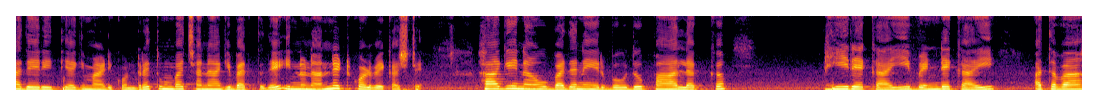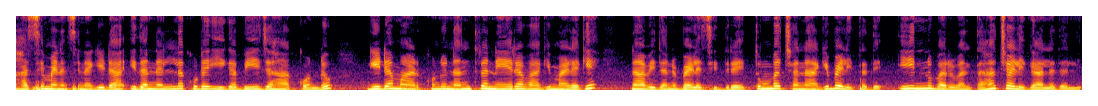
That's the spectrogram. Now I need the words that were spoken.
ಅದೇ ರೀತಿಯಾಗಿ ಮಾಡಿಕೊಂಡ್ರೆ ತುಂಬ ಚೆನ್ನಾಗಿ ಬರ್ತದೆ. ಇನ್ನು ನಾನು ನೆಟ್ಕೊಳ್ಬೇಕಷ್ಟೆ ಹಾಗೆ ನಾವು ಬದನೆ ಇರಬಹುದು, ಪಾಲಕ್, ಹೀರೆಕಾಯಿ, ಬೆಂಡೆಕಾಯಿ ಅಥವಾ ಹಸಿಮೆಣಸಿನ ಗಿಡ ಇದನ್ನೆಲ್ಲ ಕೂಡ ಈಗ ಬೀಜ ಹಾಕ್ಕೊಂಡು, ಗಿಡ ಮಾಡಿಕೊಂಡು ನಂತರ ನೇರವಾಗಿ ಮಳೆಗೆ ನಾವಿದನ್ನು ಬೆಳೆಸಿದರೆ ತುಂಬ ಚೆನ್ನಾಗಿ ಬೆಳೀತದೆ. ಇನ್ನು ಬರುವಂತಹ ಚಳಿಗಾಲದಲ್ಲಿ.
